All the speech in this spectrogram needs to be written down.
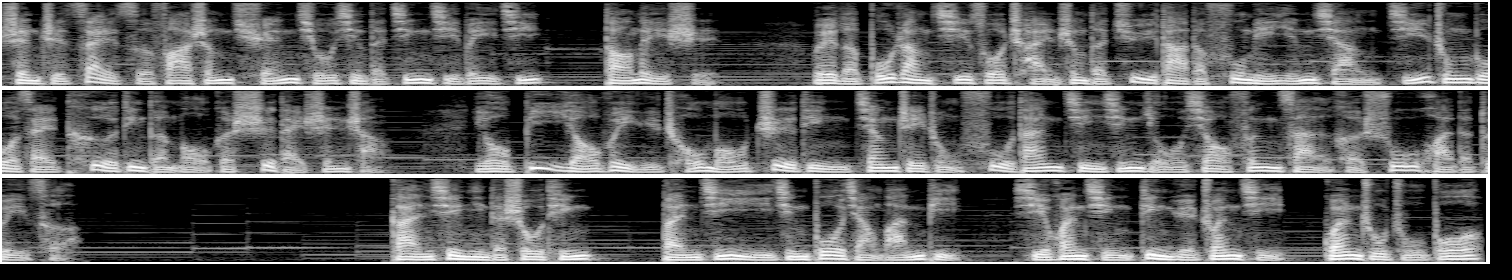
甚至再次发生全球性的经济危机。到那时，为了不让其所产生的巨大的负面影响集中落在特定的某个世代身上，有必要未雨绸缪，制定将这种负担进行有效分散和舒缓的对策。感谢您的收听。本集已经播讲完毕，喜欢请订阅专辑，关注主播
